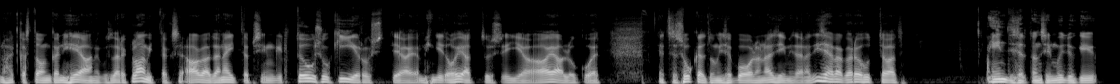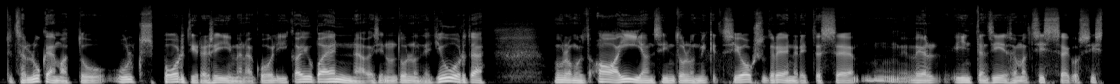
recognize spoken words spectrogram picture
noh, et kas ta on ka nii hea, nagu seda reklaamitakse, aga ta näitab siin mingit tõusukiirust ja, ja mingeid hoiatusi ja ajalugu, et. et see sukeldumise pool on asi, mida nad ise väga rõhutavad endiselt on siin muidugi täitsa lugematu hulk spordirežiime, nagu oli ka juba enne, aga siin on tulnud neid juurde loomulikult ai on siin tulnud mingitesse jooksutreeneritesse veel intensiivsemalt sisse, kus siis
